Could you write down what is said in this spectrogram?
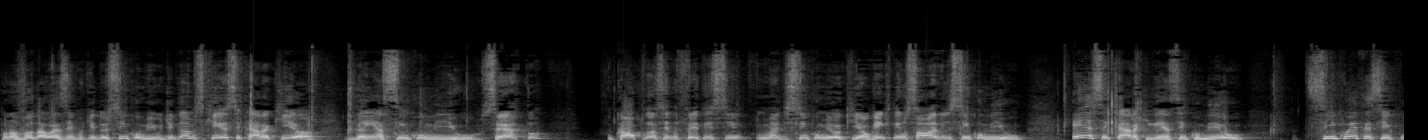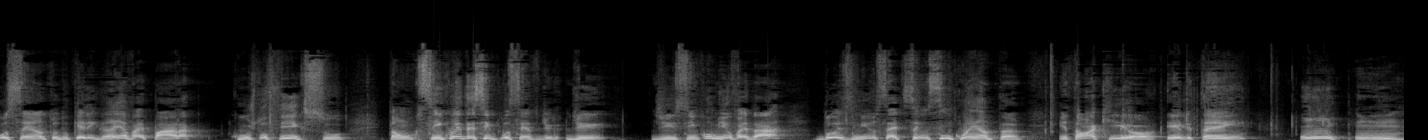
pronto, vou dar o um exemplo aqui dos 5 mil. Digamos que esse cara aqui, ó, ganha 5 mil, certo? O cálculo está sendo feito em mais de 5 mil aqui. Alguém que tem um salário de 5 mil. Esse cara que ganha 5 mil, 55% do que ele ganha vai para custo fixo. Então, 55% de, de, de 5 mil vai dar 2.750. Então, aqui, ó, ele tem um, um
